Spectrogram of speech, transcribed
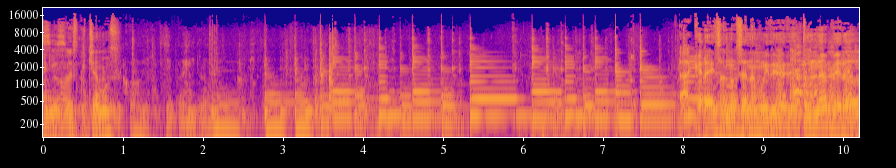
Si Sí, lo sí. escuchamos. Sí, por ejemplo. Ah, caray, eso no suena muy de, de tuna, pero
